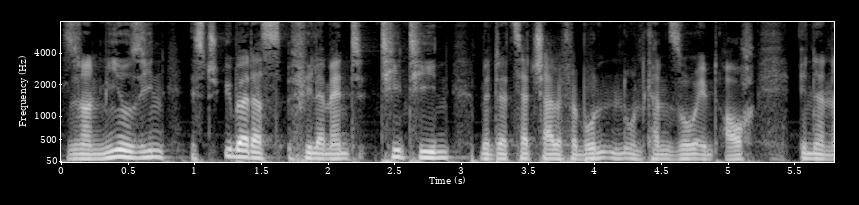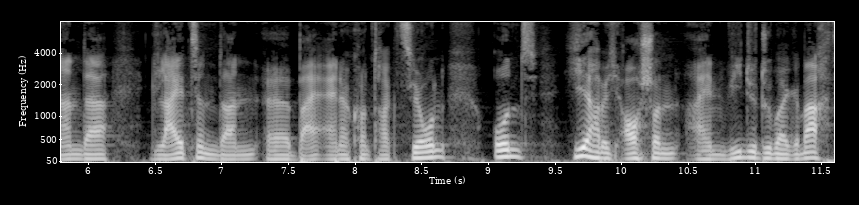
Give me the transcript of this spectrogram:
sondern Myosin ist über das Filament Titin mit der Z-Scheibe verbunden und kann so eben auch ineinander gleiten dann äh, bei einer Kontraktion. Und hier habe ich auch schon ein Video drüber gemacht,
